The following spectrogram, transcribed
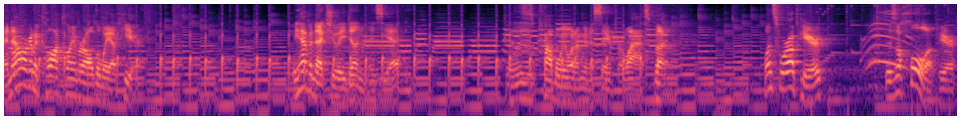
And now we're gonna claw climber all the way up here. We haven't actually done this yet. This is probably what I'm gonna save for last, but once we're up here, there's a hole up here.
